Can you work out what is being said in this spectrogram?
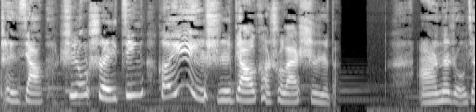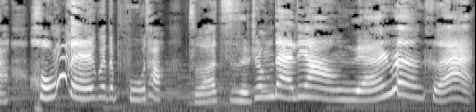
真像是用水晶和玉石雕刻出来似的。而那种叫红玫瑰的葡萄，则紫中带亮，圆润可爱，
